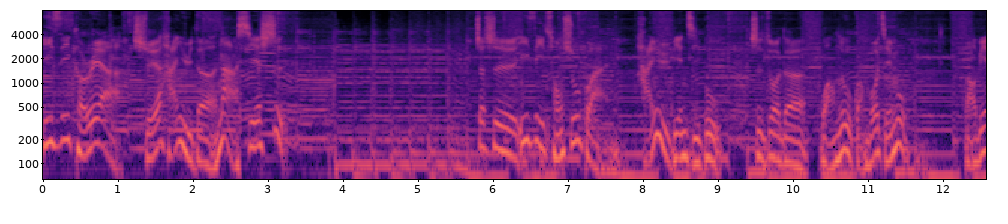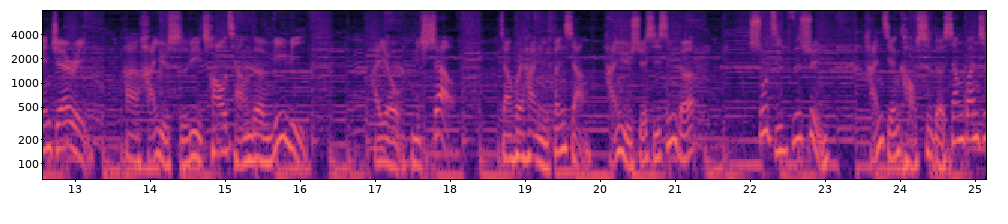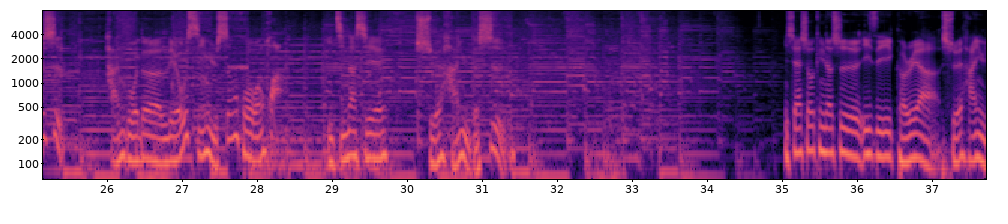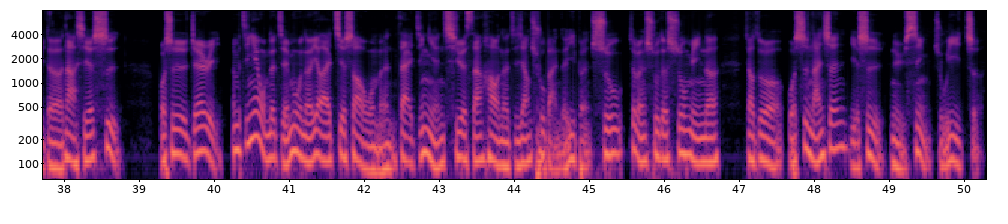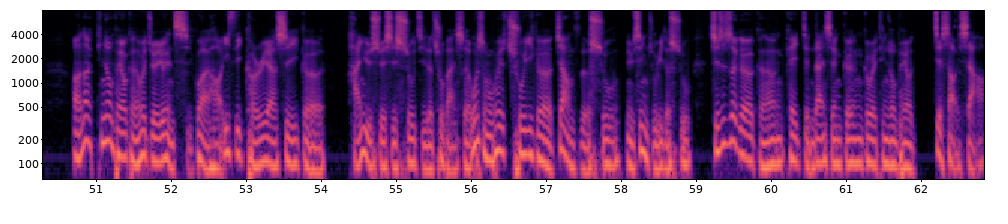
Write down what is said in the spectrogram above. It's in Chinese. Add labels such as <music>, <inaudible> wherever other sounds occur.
Easy Korea 学韩语的那些事，这是 Easy 丛书馆韩语编辑部制作的网络广播节目。老编 Jerry 和韩语实力超强的 Vivi，还有 Michelle 将会和你分享韩语学习心得、书籍资讯、韩检考试的相关知识、韩国的流行与生活文化，以及那些。学韩语的事。你现在收听的是 Easy Korea 学韩语的那些事，我是 Jerry。那么今天我们的节目呢，要来介绍我们在今年七月三号呢即将出版的一本书。这本书的书名呢叫做《我是男生也是女性主义者》啊。那听众朋友可能会觉得有点奇怪哈，Easy Korea 是一个。韩语学习书籍的出版社为什么会出一个这样子的书？女性主义的书？其实这个可能可以简单先跟各位听众朋友介绍一下啊。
